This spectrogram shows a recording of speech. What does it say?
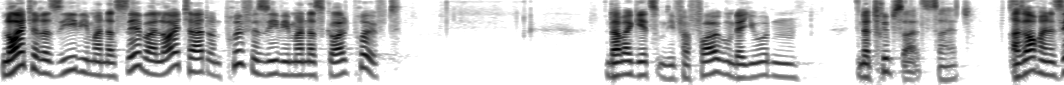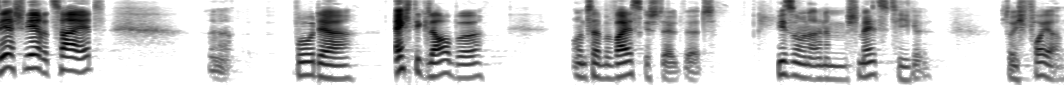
läutere sie, wie man das Silber läutert, und prüfe sie, wie man das Gold prüft. Und dabei geht es um die Verfolgung der Juden in der Trübsalzeit. Also auch eine sehr schwere Zeit, wo der echte Glaube unter Beweis gestellt wird, wie so in einem Schmelztiegel durch Feuer.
